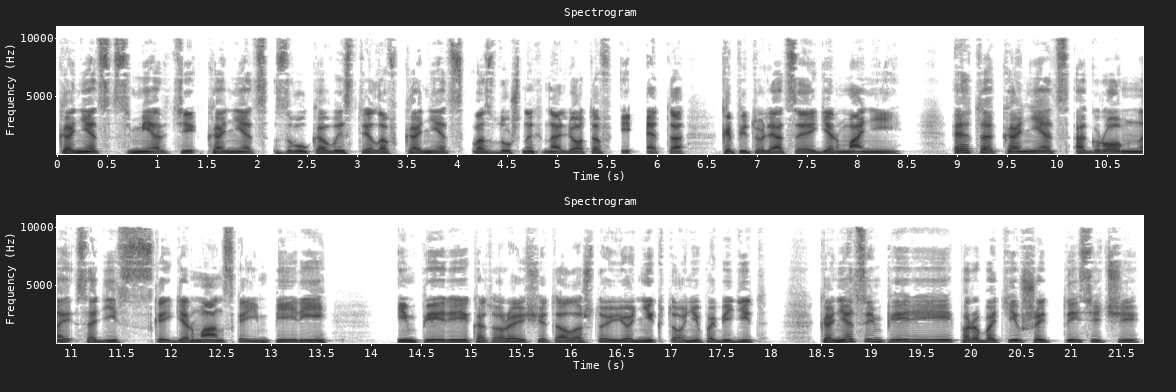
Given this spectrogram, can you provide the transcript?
конец смерти, конец звука выстрелов, конец воздушных налетов, и это капитуляция Германии. Это конец огромной садистской германской империи, империи, которая считала, что ее никто не победит. Конец империи, поработившей тысячи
